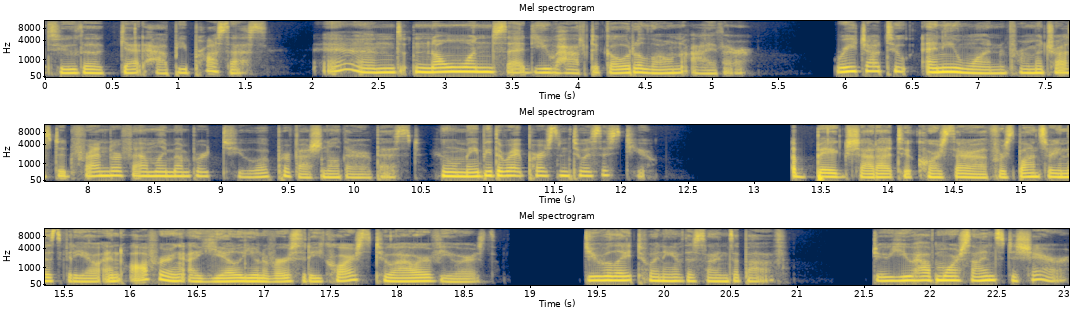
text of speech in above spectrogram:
to the get happy process. And no one said you have to go it alone either. Reach out to anyone from a trusted friend or family member to a professional therapist who may be the right person to assist you. A big shout out to Coursera for sponsoring this video and offering a Yale University course to our viewers. Do you relate to any of the signs above? Do you have more signs to share?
